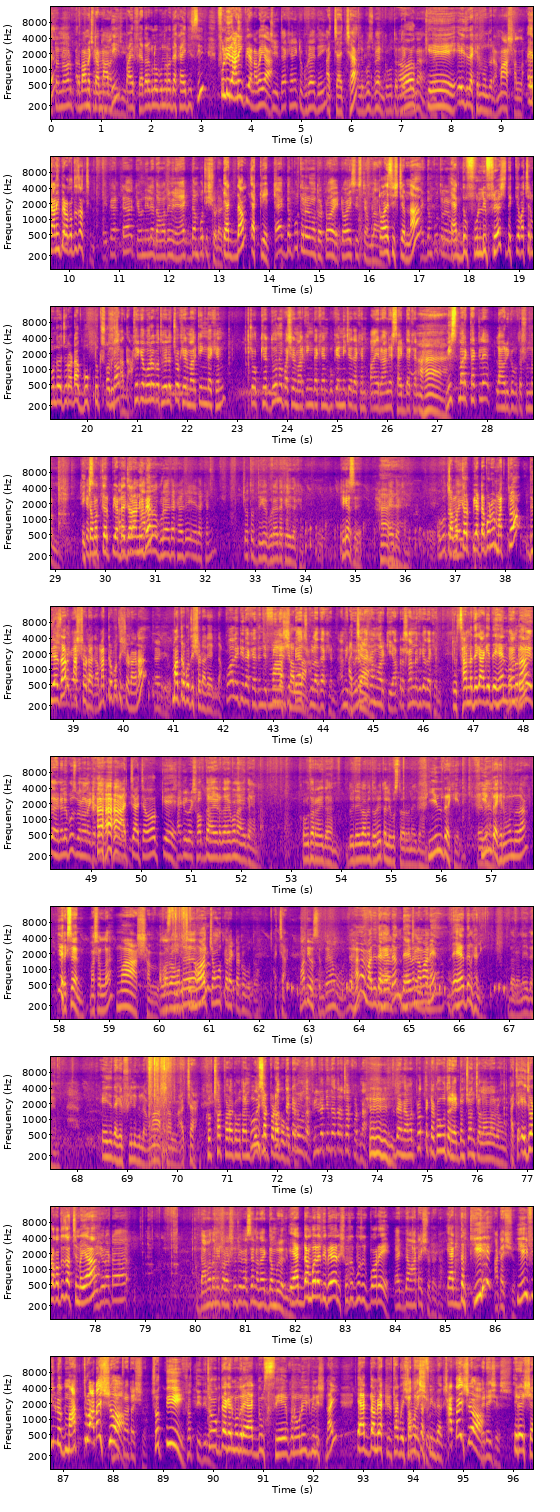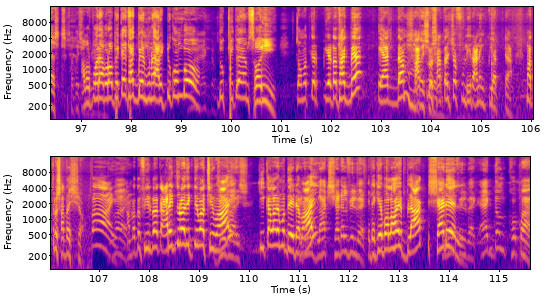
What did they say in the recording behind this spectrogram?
আর বামেরটা মাদি পায়ের ফেদারগুলো বন্ধুরা দেখাই দিছি ফুলি রানিং পিয়া না ভাইয়া? জি দেখেন একটু ঘুরাই দেই। আচ্ছা আচ্ছা। তাহলে বুঝবেন কবুতর দেখবেন না। ওকে এই যে দেখেন বন্ধুরা মাশাল্লাহ এই রানিং পিয়ার কত এই কেউ নিলে দামাদামি নেই একদম পঁচিশশো টাকা। একদম এক একদম পুতুলের মতো toy toy system toy system না? একদম পুতুলের মতো। একদম ফুললি ফ্রেশ দেখতে পাচ্ছেন বন্ধুরা জোড়াটা বুক টুক সবই সব সাদা। থেকে বড় কথা হলো চোখের মার্কিং দেখেন। চোখের দোনো পাশের মার্কিং দেখেন বুকের নিচে দেখেন পায়ের রানের সাইড দেখেন। হ্যাঁ। মিস মার্ক থাকলে লাহোরি কবুতর সুন্দর না। এই চমৎকার পেয়ারটা আরেকটা যারা নেবেন। আবারও ঘুরায় দেখাই দেই এই দেখেন চতুর্দিকে ঘুরায় দেখাই দেখেন। ঠিক আছে? হ্যাঁ, এই হ্যাঁ। দেখেন। চমৎকার পিয়ারটা পড়বে মাত্র দুই হাজার পাঁচশো টাকা মাত্র পঁচিশশো টাকা না? মাত্র পঁচিশশো টাকা একদম। কোয়ালিটি দেখাই দেন যে প্যাচগুলো দেখেন। আমি ধরে আচ্ছা। দেখামু আর কি আপনারা সামনে থেকে দেখেন। একটু সামনে থেকে আগে দেখেন বন্ধুরা। ধরেই দেখেন নাহলে বুঝবেন অনেকে আচ্ছা আচ্ছা ওকে। শাকিল ভাই সব দেখায় এটা দেখাবো না এই দেখেন। কবুতর এই দেখেন দুইটাই ভাবে ধরে তাহলে বুঝতে পারবেন এই দেখেন ফিল দেখেন ফিল দেখেন বন্ধুরা। দেখছেন? মাশাল্লাহ মাশাআল্লাহ। আল্লাহর রহমতে অনেক চমৎকার একটা কবুতর। আচ্ছা। মাদি হোসেন তাই হামু? হ্যাঁ মাঝে দেখাই দেন দেখাবেন না মানে দেখাই দেন। খালি। দাঁড়ান এই দেখেন। এই যে দেখেন ফিলগুলো মাশাআল্লাহ আচ্ছা। খুব ছটফটা কবুতর আমি ছটফটা প্রত্যেকটা কবুতর। কবুতর ফিলব্যাক কিন্তু এতটা ছটফট না। দেখেন আমার প্রত্যেকটা কবুতর একদম চঞ্চল আল্লাহর রহমতে। আচ্ছা এই জোড়া কত যাচ্ছেন ভাইয়া? এই জোড়াটা দামাদামি করার সুযোগ আছে না একদম বলে দিব একদম বলে দিবেন সুযোগ মুযোগ পরে। একদম আঠাইশশো টাকা। একদম কি? এই ফিলব্যাক মাত্র আঠাইশশো? আঠাইশশো। সত্যি? সত্যি দিলাম। চোখ দেখেন বন্ধুরা একদম সেম কোনো উনিশ বিনিশ নাই। একদম এক থাকবে চমৎকার 2700 সাতাইশশো? এটাই শেষ। এটাই শেষ। আবার পরে আবার অপেক্ষায় থাকবেন মনে হয় আরেকটু কমবো। হ্যাঁ, দুঃখিত আই এম সরি চমৎকার পিয়াটা থাকবে। একদম মাত্র 2700 টাকা। সাতাইশশো ফুলি রানিং পিয়ারটা মাত্র সাতাইশশো। ভাই। আমরা তো ফিলব্যাক আরেক জোড়া দেখতে পাচ্ছি ভাই। কি কালারের মধ্যে এটা ভাই? ব্ল্যাক শ্যাডেল ফিলব্যাক এটাকে বলা হয় ব্ল্যাক শ্যাডেল ফিলব্যাক একদম খোপা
